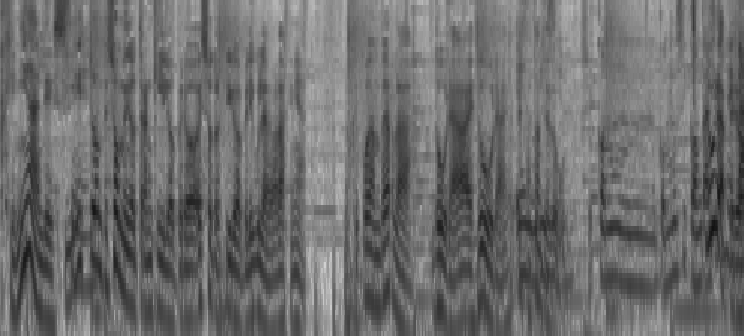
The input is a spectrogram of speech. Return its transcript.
geniales. Sí. Y esto empezó medio tranquilo, pero es otro estilo de película, de verdad, genial. Los que puedan verla, dura, es dura, es, Es bastante dura. sí. Con, con música, con Dura, canciones pero de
